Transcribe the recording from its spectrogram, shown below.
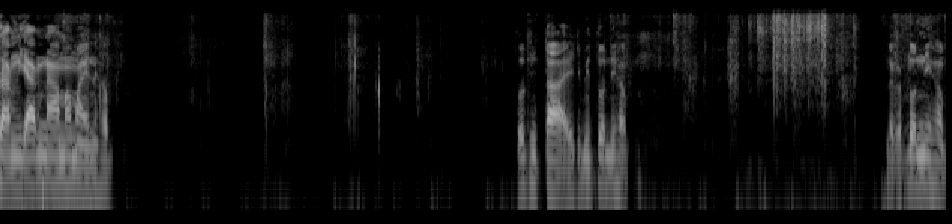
สั่งยางนามาใหม่นะครับ ต้นที่ตายจะมีต้นนี้ครับ แล้วก็ต้นนี้ครับ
